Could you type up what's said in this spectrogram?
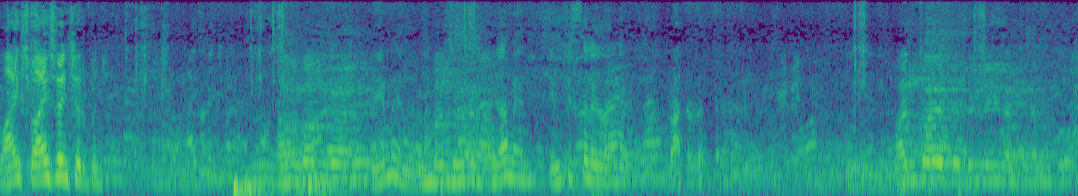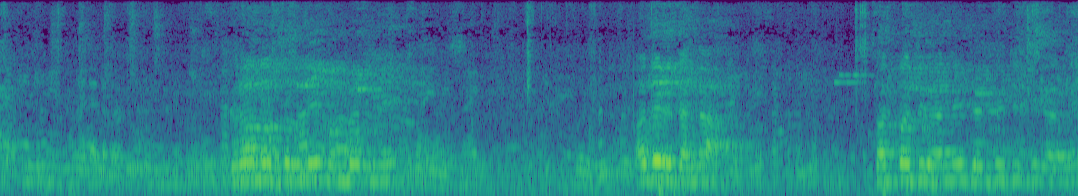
వాయిస్ వాయిస్ పెంచారు కొంచెం. ఏమైంది? ఏమైంది? వినిపిస్తలేదండి. పంచాయతీ బిల్డింగ్ కట్టినందుకు గ్రామస్తుల్ని మండలిని అదేవిధంగా సర్పంచ్ కానీ జడ్పీటీసీ కానీ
